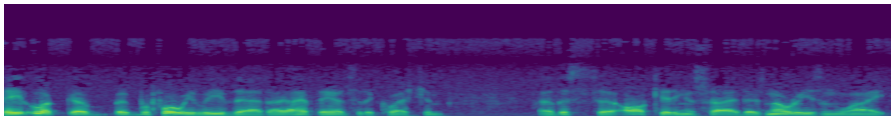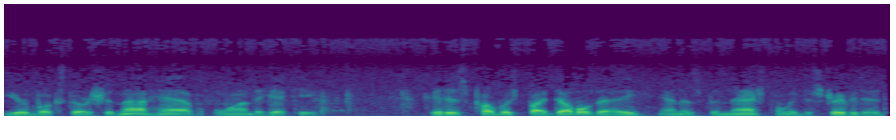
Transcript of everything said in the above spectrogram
Hey, look, uh, before we leave that, I have to answer the question. Uh, this, uh, all kidding aside, there's no reason why your bookstore should not have Wanda Hickey. It is published by Doubleday and has been nationally distributed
